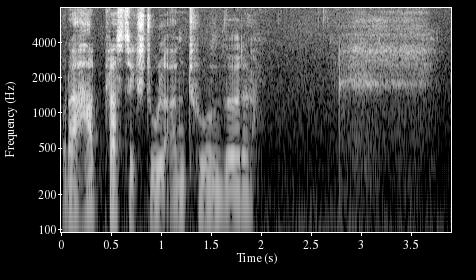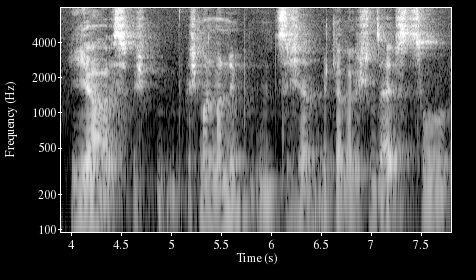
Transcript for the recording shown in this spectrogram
oder Hartplastikstuhl antun würde. Ja, es, ich, ich meine, man nimmt sich ja mittlerweile schon selbst so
